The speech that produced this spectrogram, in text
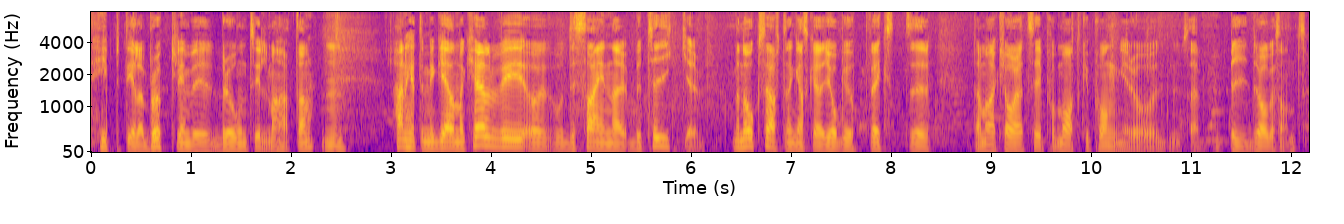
hipp del av Brooklyn vid bron till Manhattan. Han heter Miguel McKelvey och, och designar butiker. Men har också haft en ganska jobbig uppväxt eh, där man har klarat sig på matkuponger och här, bidrag och sånt.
